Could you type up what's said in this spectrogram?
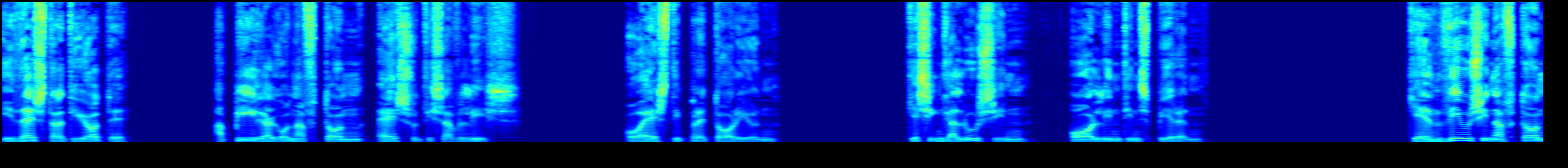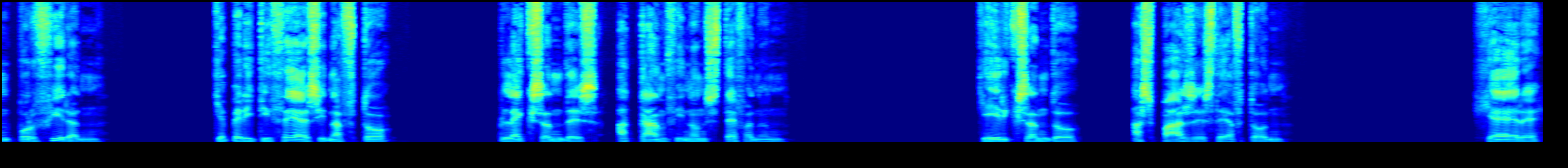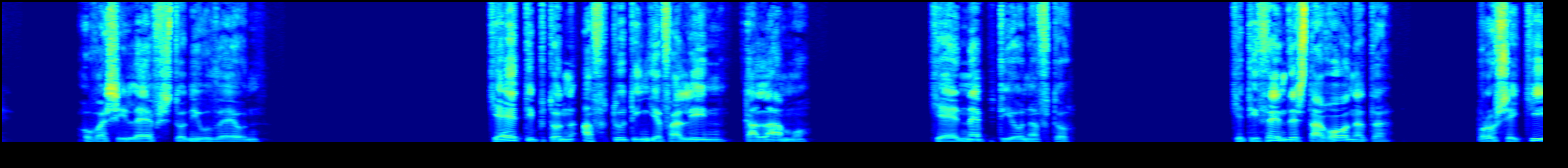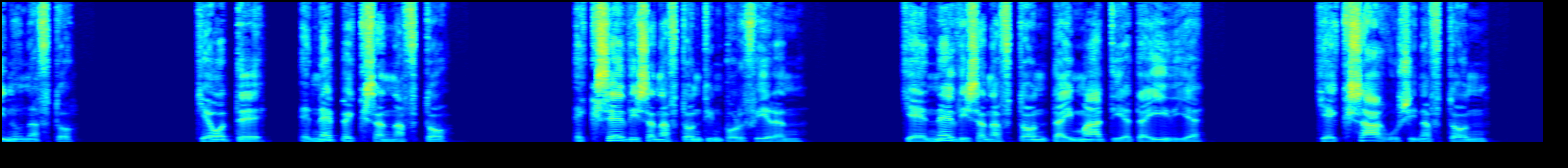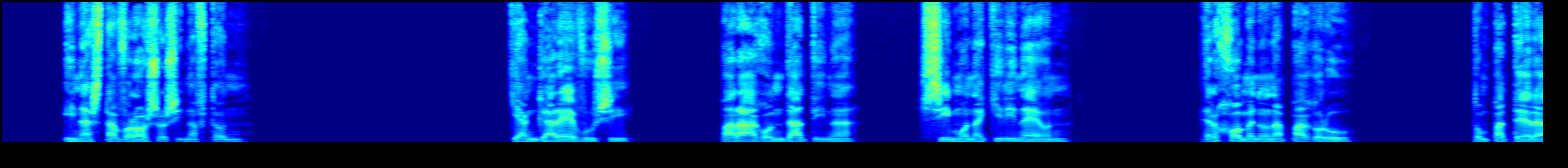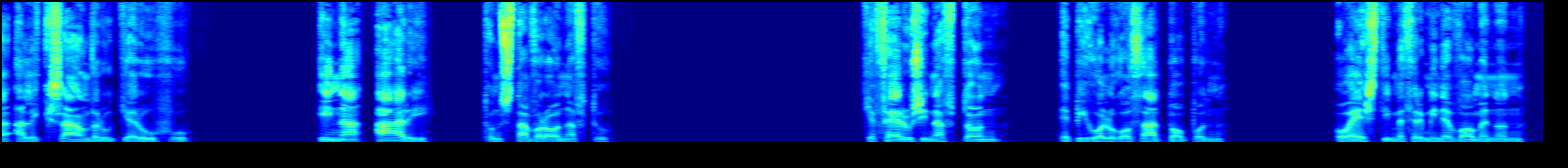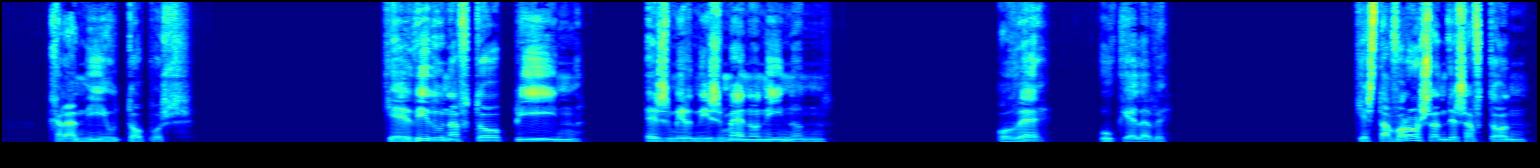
Οι δε στρατιώτε απήγαγον αυτόν έσω της αυλής, ο έστι πρετόριον, και συγκαλούσιν όλην την σπήραν. Και ενδύουσιν αυτόν πορφύραν, και περί τη θέασιν αυτό πλέξαντες ακάνθινον στέφανον. Και ήρξαντο ασπάζεστε αυτόν. Χαίρε ο βασιλεύς των Ιουδαίων. Και έτυπτον αυτού την κεφαλήν καλάμο και ενέπτυον αυτό. Και τυθέντες τα γόνατα προσεκίνουν αυτό. Και ότε ενέπεξαν αυτό, εξέδισαν αυτόν την πορφύραν και ενέδισαν αυτόν τα ημάτια τα ίδια και εξάγουσιν αυτόν ή να σταυρώσωσιν αυτόν. Και αγκαρεύουσι παράγοντά τινα Σίμωνα Κυριναίων ερχόμενον απαγρού τον πατέρα Αλεξάνδρου και Ρούφου ή να άρει των σταυρών αυτού και φέρουσιν αυτόν επί Γολγοθά τόπον ο έστι μεθερμινευόμενον κρανίου τόπος και εδίδουν αυτό ποιήν εσμυρνισμένων ίνων. Ο δε ουκ έλαβε. Και σταυρώσαντες αυτόν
